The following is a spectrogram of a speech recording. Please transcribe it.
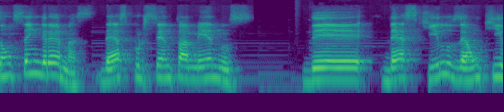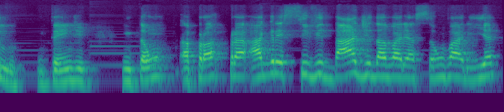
são 100 gramas, 10% a menos de 10 quilos é 1 quilo, entende? Então, a própria agressividade da variação varia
